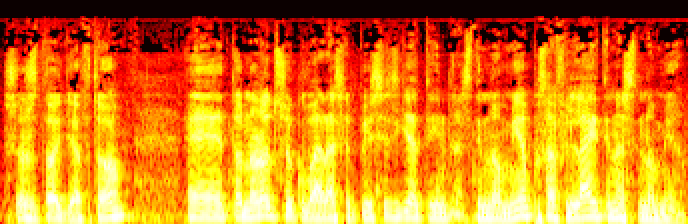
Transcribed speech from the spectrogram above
Σωστό και αυτό. Ε, τον ρώτησε ο Κουβαράς επίσης για την αστυνομία που θα φυλάει την αστυνομία.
